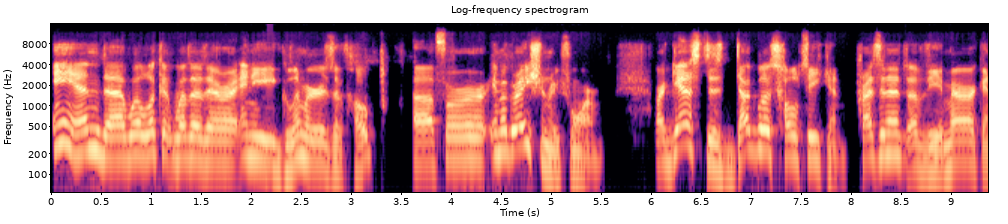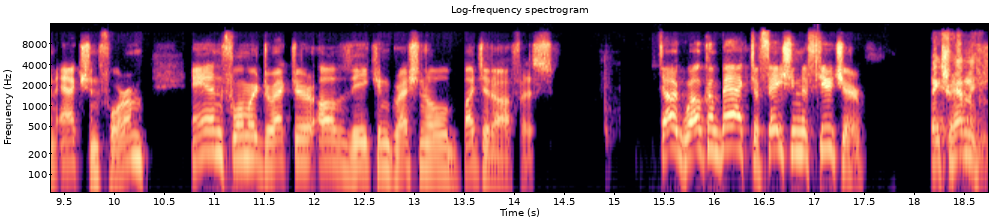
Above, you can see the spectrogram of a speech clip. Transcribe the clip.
and uh, we'll look at whether there are any glimmers of hope uh, for immigration reform. Our guest is Douglas Holtz-Eakin, president of the American Action Forum and former director of the Congressional Budget Office. Doug, welcome back to Facing the Future. Thanks for having me.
